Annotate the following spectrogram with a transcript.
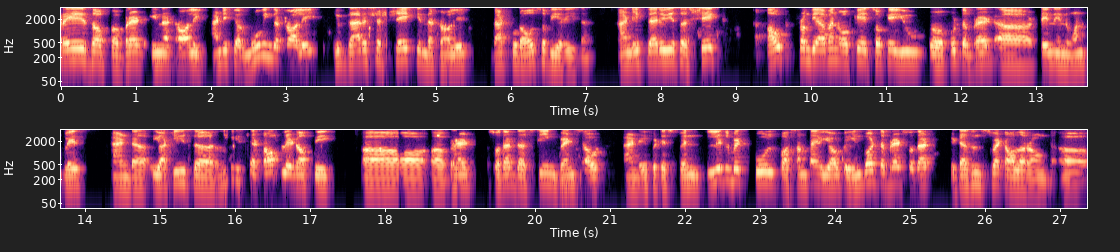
trays of uh, bread in a trolley, and if you're moving the trolley, if there is a shake in the trolley, that could also be a reason. And if there is a shake out from the oven, okay, it's okay. You uh, put the bread uh, tin in one place and uh, you at least uh, release the top lid of the bread so that the steam vents out. And if it is when little bit cool for some time, you have to invert the bread so that it doesn't sweat all around. Uh,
